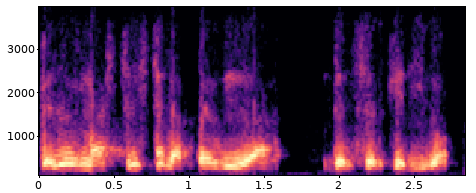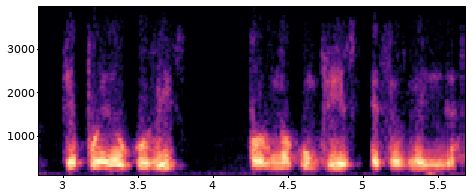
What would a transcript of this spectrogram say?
pero es más triste la pérdida del ser querido que puede ocurrir por no cumplir esas medidas.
